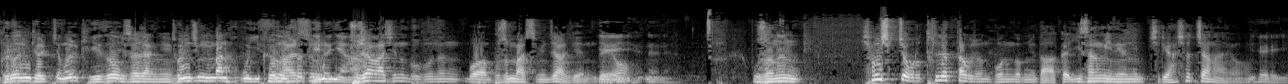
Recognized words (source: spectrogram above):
그런 결정을 계속 이사장님 존중만 하고 그 있어서 말씀 되느냐? 주장하시는 부분은 뭐 무슨 말씀인지 예, 알겠는데요. 예, 네, 네. 우선은 형식적으로 틀렸다고 저는 보는 겁니다. 아까 이상민 의원님 질의하셨잖아요. 예, 예.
